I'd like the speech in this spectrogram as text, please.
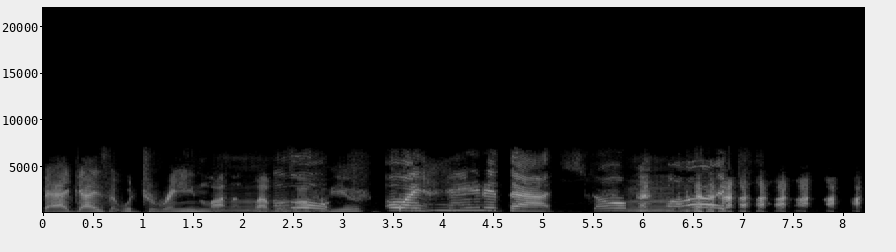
bad guys that would drain lo- Mm. levels off Oh. of you? Oh, I hated that so Mhm. much.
